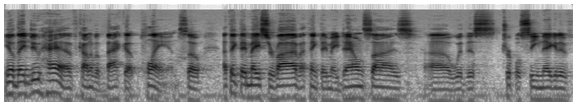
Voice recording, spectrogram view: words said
you know, they do have kind of a backup plan. So I think they may survive. I think they may downsize uh, with this triple C negative,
